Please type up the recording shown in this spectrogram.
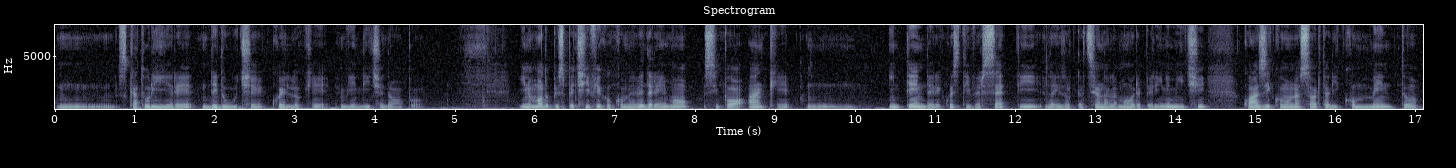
mh, scaturire, deduce quello che vi dice dopo. In un modo più specifico, come vedremo, si può anche mh, intendere questi versetti, la esortazione all'amore per i nemici, quasi come una sorta di commento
